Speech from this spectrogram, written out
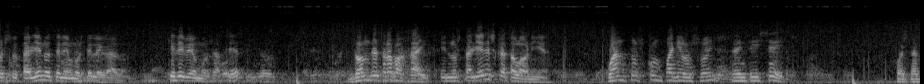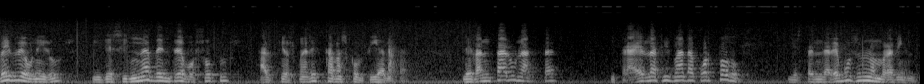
nuestro taller no tenemos delegado. ¿Qué debemos hacer? ¿Dónde trabajáis? En los talleres Catalonia. ¿Cuántos compañeros sois? 36. Pues debéis reuniros y designar de entre vosotros al que os merezca más confianza. Levantar un acta y traerla firmada por todos. Y extenderemos el nombramiento.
